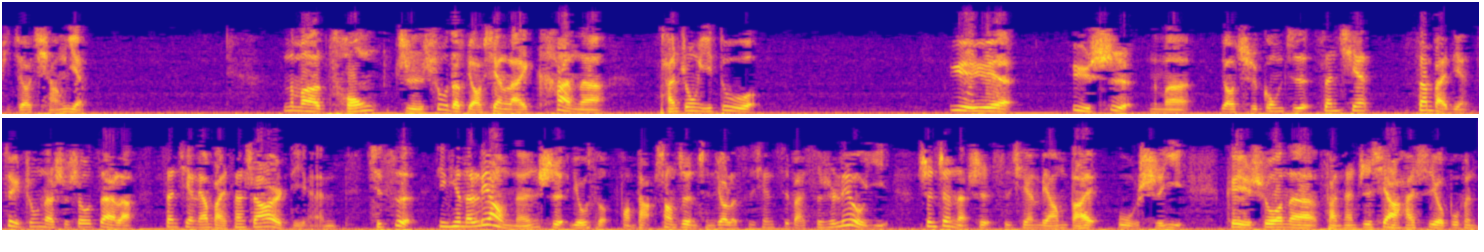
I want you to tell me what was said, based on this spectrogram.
比较抢眼。那么从指数的表现来看呢，盘中一度跃跃欲试，那么要去攻击三千。三百点，最终呢是收在了三千两百三十二点。其次，今天的量能是有所放大，上证成交了四千七百四十六亿，深圳呢是四千两百五十亿。可以说呢，反弹之下还是有部分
